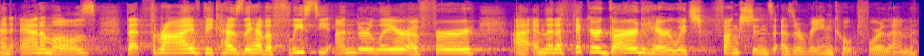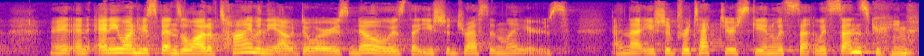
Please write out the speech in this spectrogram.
and animals that thrive because they have a fleecy underlayer of fur uh, and then a thicker guard hair which functions as a raincoat for them. Right? And anyone who spends a lot of time in the outdoors knows that you should dress in layers and that you should protect your skin with, sun- with sunscreen.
